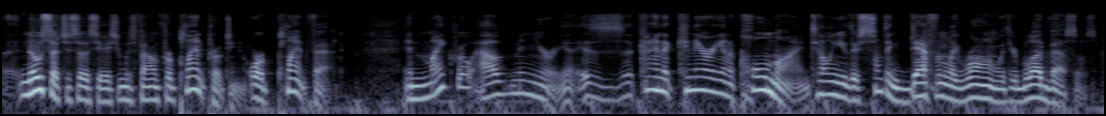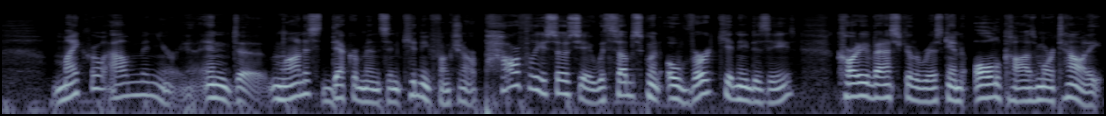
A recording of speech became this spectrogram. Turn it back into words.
Uh, no such association was found for plant protein, or plant fat. And microalbuminuria is a kind of canary in a coal mine, telling you there's something definitely wrong with your blood vessels. Microalbuminuria and uh, modest decrements in kidney function are powerfully associated with subsequent overt kidney disease, cardiovascular risk, and all-cause mortality,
